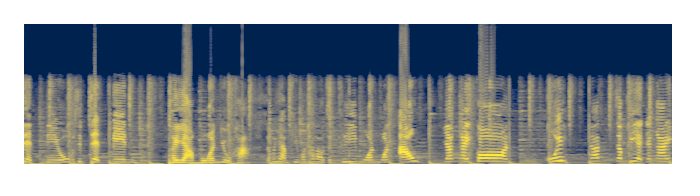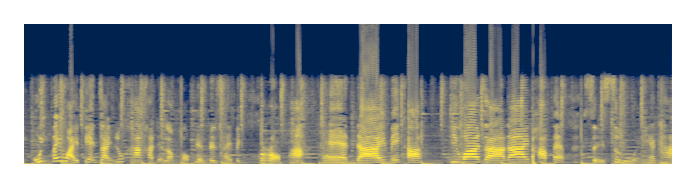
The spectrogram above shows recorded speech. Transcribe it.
17 นิ้ว 17 มิล พยายามม้วนอยู่ค่ะ แล้วพยายามคิดว่าถ้าเราจะคลี่ม้วนม้วนเอ้ายังไงก่อน อุ๊ยน่าจะเบียดยังไง อุ๊ยไม่ไหวเปลี่ยนใจลูกค้าค่ะ เดี๋ยวเราขอเปลี่ยนเป็นใส่เป็นกรอบพระแทนได้ไหมคะที่ว่าจะได้พับแบบสวยๆนะคะ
